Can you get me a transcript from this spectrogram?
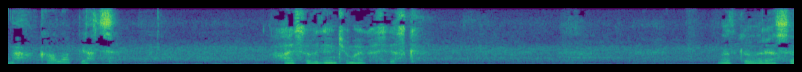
Da, ca la piață. Hai să vedem ce mai găsesc. Văd că vrea să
